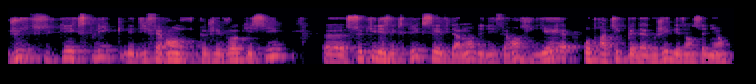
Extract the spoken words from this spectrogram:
ce qui explique les différences que j'évoque ici, euh, ce qui les explique, c'est évidemment des différences liées aux pratiques pédagogiques des enseignants.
